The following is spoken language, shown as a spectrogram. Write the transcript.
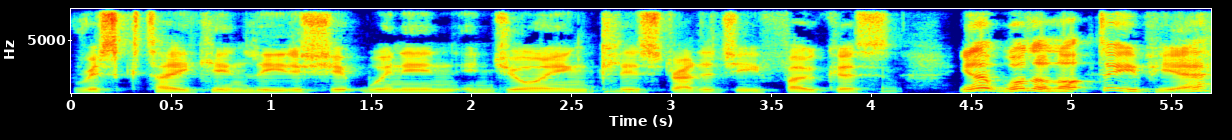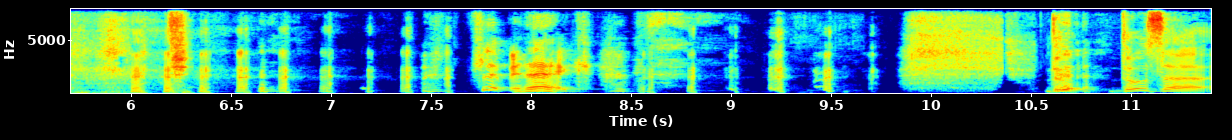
risk taking, leadership, winning, enjoying, mm. clear strategy, focus. You know what a lot, do you, Pierre? Flipping heck. those are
